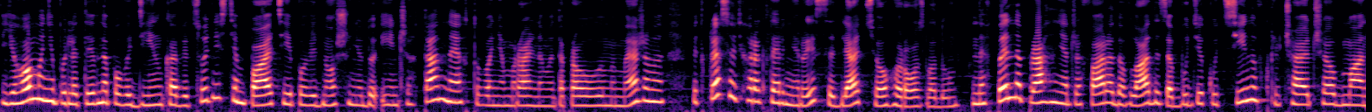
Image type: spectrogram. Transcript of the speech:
Його маніпулятивна поведінка, відсутність емпатії по відношенню до інших та нехтування моральними та правовими межами підкреслюють характерні риси для цього розладу. Невпинне прагнення Джафара до влади за будь-яку ціну, включаючи обман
